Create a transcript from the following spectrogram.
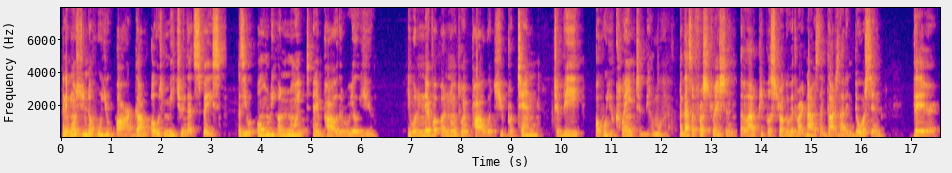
And then once you know who you are, God will always meet you in that space because He will only anoint and empower the real you. He will never anoint or empower what you pretend to be or who you claim to be. Come on. And that's a frustration that a lot of people are struggling with right now is that God is not endorsing their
